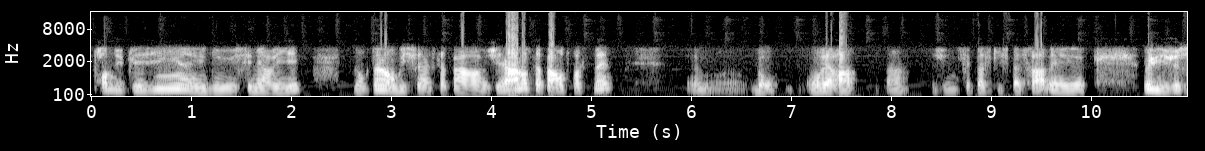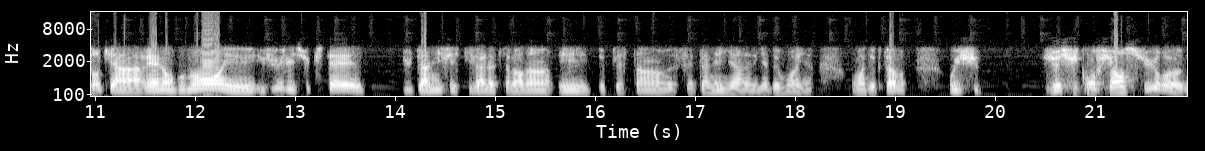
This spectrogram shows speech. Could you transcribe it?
prendre du plaisir et de s'émerveiller. Donc non, non, oui, ça, ça part. euh, généralement, ça part en trois semaines. Euh, bon, on verra. Hein. Je ne sais pas ce qui se passera, mais euh, oui, je sens qu'il y a un réel engouement et vu les succès du dernier festival à Tréverdun et de Plestin euh, cette année, il y a, il y a deux mois, il y a, au mois d'octobre, oui, je suis, je suis confiant sur euh,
